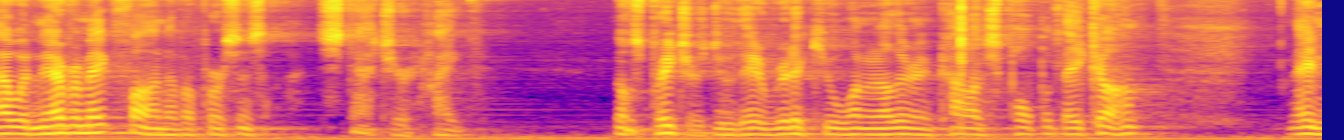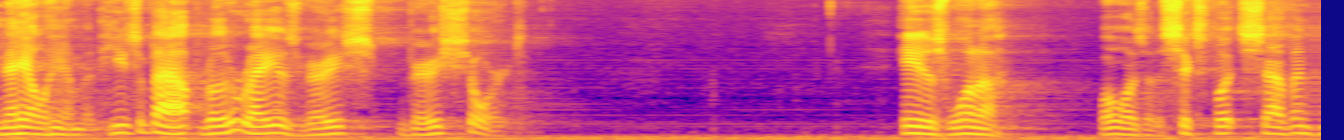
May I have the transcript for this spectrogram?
I would never make fun of a person's stature, height. Those preachers do. They ridicule one another in college pulpit. They come, they nail him. But he's about, Brother Ray is very, very short. He just won a, what was it, a six foot seven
